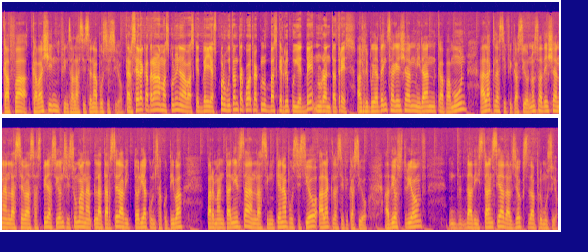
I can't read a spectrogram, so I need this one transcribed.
que fa que baixin fins a la sisena posició. Tercera catalana masculina de bàsquet, Esport 84, Club Bàsquet Ripollet B 93. Els ripolletens segueixen mirant cap amunt a la classificació, no cedeixen en les seves aspiracions i sumen la tercera victòria consecutiva per mantenir-se en la cinquena posició a la classificació. Adiós triomf de distància dels jocs de promoció.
